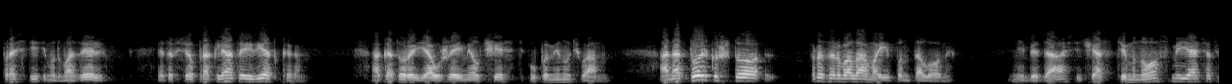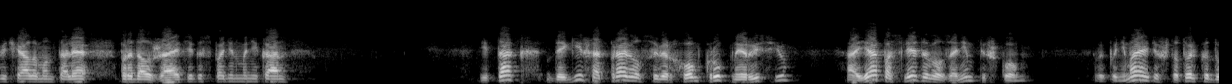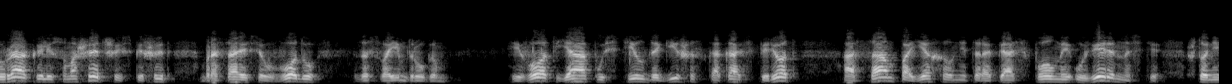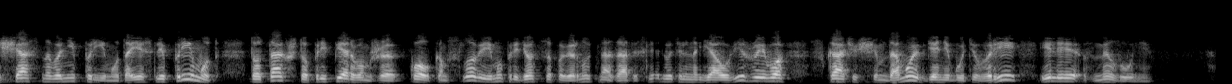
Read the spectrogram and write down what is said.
Простите, мадемуазель, это все проклятая ветка, о которой я уже имел честь упомянуть вам. Она только что разорвала мои панталоны. «Не беда, сейчас темно», — смеясь, отвечала Монтале. «Продолжайте, господин Манекан». Итак, Дегиш отправился верхом крупной рысью, а я последовал за ним пешком. Вы понимаете, что только дурак или сумасшедший спешит, бросаясь в воду за своим другом. И вот я опустил Дегиша скакать вперед, а сам поехал, не торопясь, в полной уверенности, что несчастного не примут, а если примут, то так, что при первом же колком слове ему придется повернуть назад, и, следовательно, я увижу его скачущим домой где-нибудь в Ри или в Мелуне.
